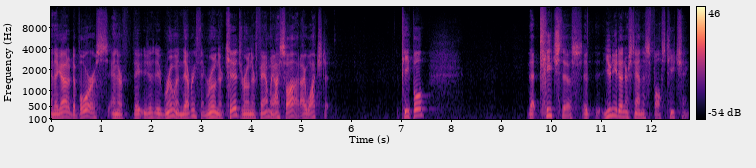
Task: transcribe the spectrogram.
and they got a divorce, and they, it ruined everything, ruined their kids, ruined their family. I saw it, I watched it. People that teach this, it, you need to understand this false teaching.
